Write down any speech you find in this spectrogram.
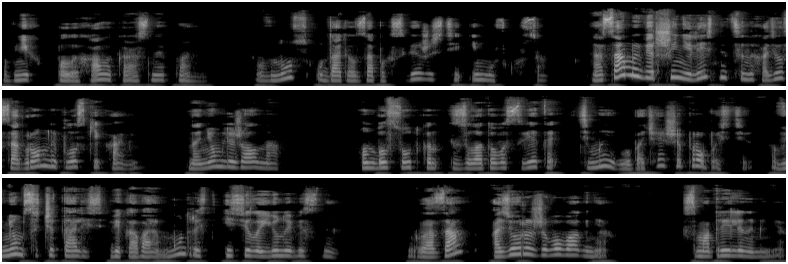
в них полыхало красное пламя. В нос ударил запах свежести и мускуса. На самой вершине лестницы находился огромный плоский камень. На нем лежал Наг. Он был соткан из золотого света и тьмы глубочайшей пропасти. В нем сочетались вековая мудрость и сила юной весны. Глаза – озера живого огня. Смотрели на меня,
